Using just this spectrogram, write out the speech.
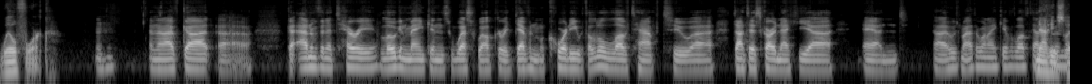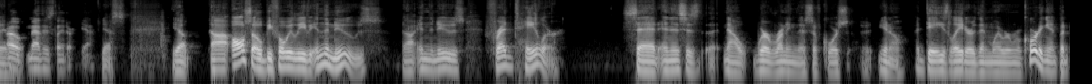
Wilfork. And then I've got uh, got Adam Vinatieri, Logan Mankins, Wes Welker, Devin McCourty with a little love tap to uh, Dante Scarnecchia and uh, who's my other one I gave a love tap Matthew to? Slater. Oh, Matthew Slater. Yeah. Yes. Yep. Uh, also, before we leave, in the news, uh, in the news, Fred Taylor said, and this is uh, now we're running this, of course, uh, you know, days later than when we're recording it, but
